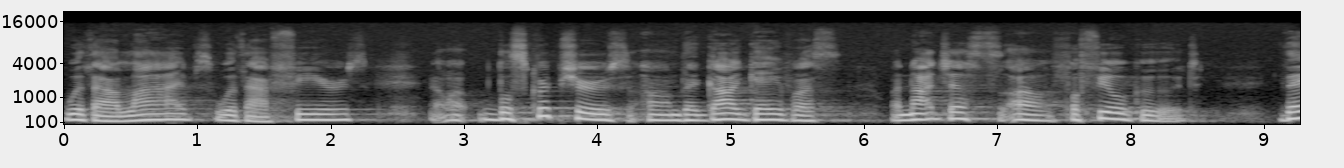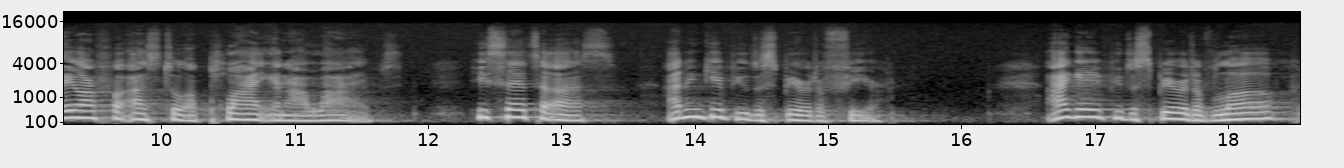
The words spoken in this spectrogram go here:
with our lives, with our fears, uh, the scriptures um, that God gave us are not just uh, for feel good, they are for us to apply in our lives. He said to us, I didn't give you the spirit of fear. I gave you the spirit of love,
